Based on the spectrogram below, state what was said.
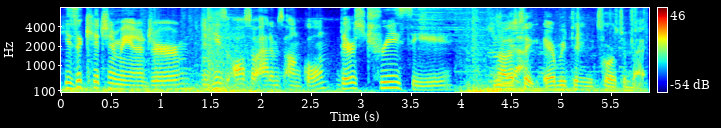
He's a kitchen manager, and he's also Adam's uncle. There's Tracy. Now let's take everything towards the back.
